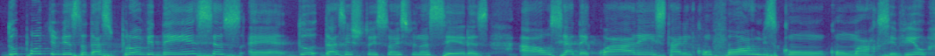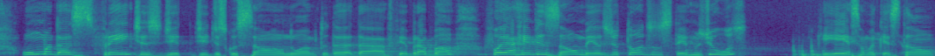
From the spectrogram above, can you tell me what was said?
Do ponto de vista das providências é, do, das instituições financeiras ao se adequarem e estarem conformes com, com o marco civil, uma das frentes de, de discussão no âmbito da, da FEBRABAN foi a revisão mesmo de todos os termos de uso, que essa é uma questão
